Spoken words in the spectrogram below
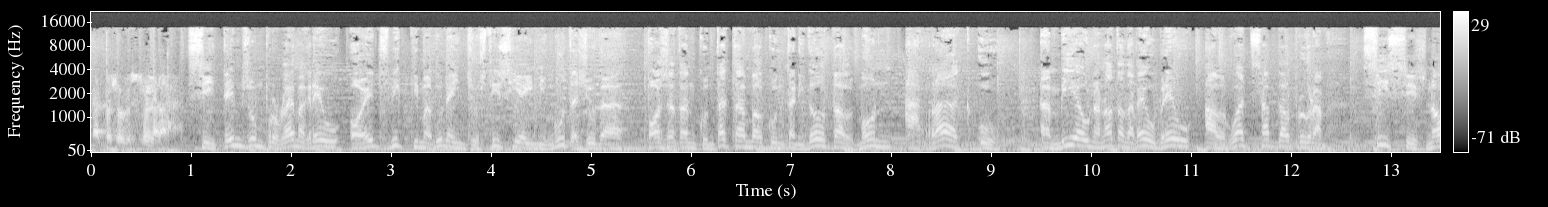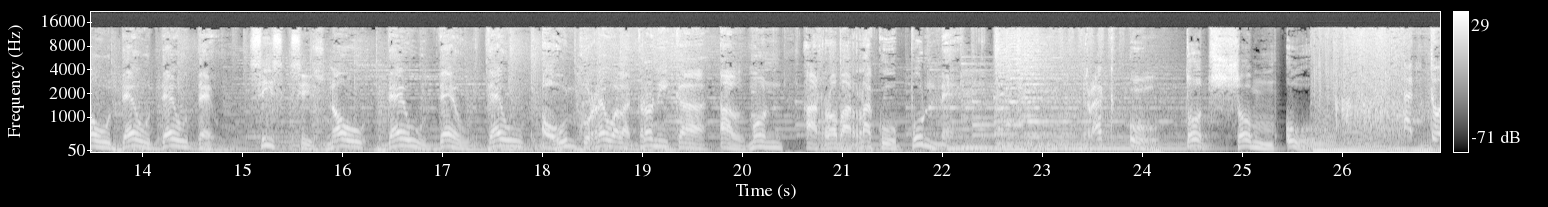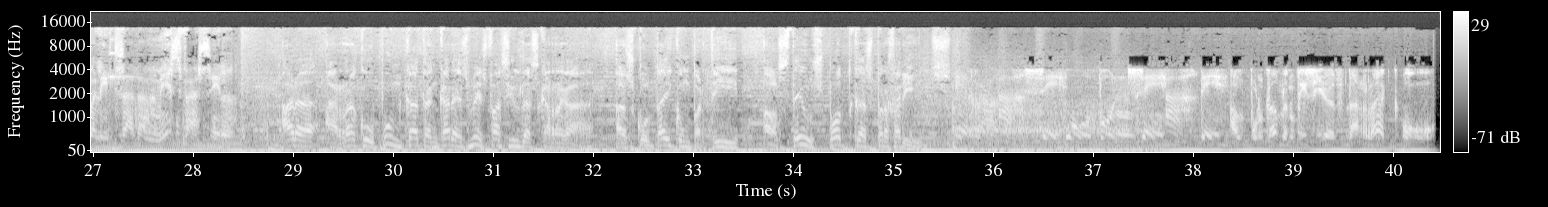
que t'ho solucionarà. Si tens un problema greu o ets víctima d'una injustícia i ningú t'ajuda, posa't en contacte amb el contenidor del món a RAC1. Envia una nota de veu breu al WhatsApp del programa 669 10 10 10 669 10 10 10 o un correu electrònic a almón arroba rac1.net RAC1 Tots som u. Actualitzada. Més fàcil. Ara, a rac1.cat encara és més fàcil descarregar, escoltar i compartir els teus podcasts preferits. R-A-C-U.C-A-T El portal de notícies de RAC1.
